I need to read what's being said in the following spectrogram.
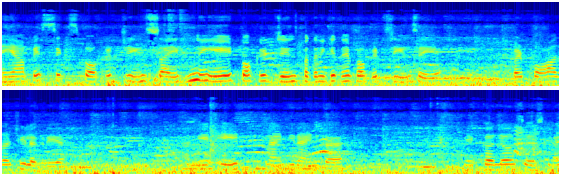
यहाँ पे सिक्स पॉकेट जीन्स आई नहीं एट पॉकेट जीन्स पता नहीं कितने पॉकेट जीन्स है ये बट बहुत अच्छी लग रही है। ये एट नाइन्टी नाइन का है। ये कलर्स है इसमें।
